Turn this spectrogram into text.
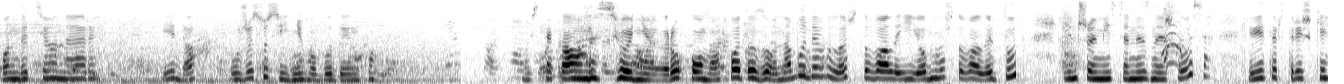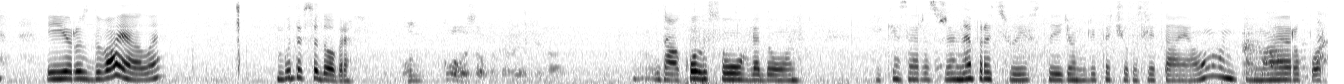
Кондиціонери і дах уже сусіднього будинку. Ось така у нас сьогодні рухома фотозона буде. Влаштували її, облаштували тут. Іншого місця не знайшлося. Вітер трішки її роздуває, але буде все добре. Вон колесо покажи. Да, колесо огляду он, яке зараз вже не працює, стоїть, он літачок злітає. Он там аеропорт.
